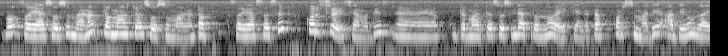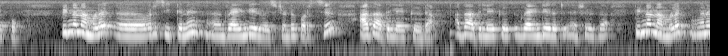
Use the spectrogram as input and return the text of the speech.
അപ്പോൾ സോയാ സോസും വേണം ടൊമാറ്റോ സോസും വേണം കേട്ടോ സോയാ സോസ് കുറച്ച് ഒഴിച്ചാൽ മതി. ടൊമാറ്റോ സോസിന്റെ അത്ര ഒന്നും ഒഴിക്കേണ്ട കേട്ടോ കുറച്ച് മതി അധികം ഇതായിപ്പോൾ പിന്നെ നമ്മൾ ഒരു ചിക്കന് ഗ്രൈൻഡ് ചെയ്ത് വെച്ചിട്ടുണ്ട് കുറച്ച്. അത് അതിലേക്ക് ഇടാം. അത് അതിലേക്ക് ഗ്രൈൻഡ് ചെയ്തിട്ട് ഇടുക പിന്നെ നമ്മൾ ഇങ്ങനെ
